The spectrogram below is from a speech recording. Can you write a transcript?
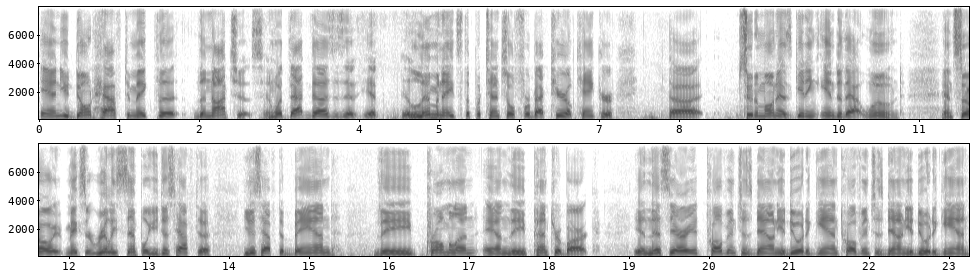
and you don't have to make the, the notches. And what that does is it, it eliminates the potential for bacterial canker, uh, Pseudomonas getting into that wound. And so it makes it really simple. You just have to, you just have to band the Promalin and the pentrabark in this area, 12 inches down, you do it again, 12 inches down, you do it again,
